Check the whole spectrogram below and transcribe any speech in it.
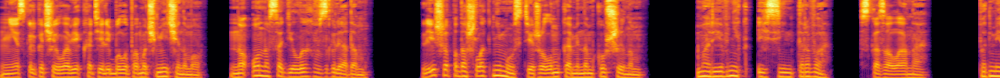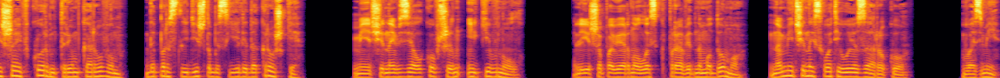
Несколько человек хотели было помочь Меченому, но он осадил их взглядом. Лиша подошла к нему с тяжелым каменным кувшином. «Моревник и синь трава», – сказала она. «Подмешай в корм трем коровам, да проследи, чтобы съели до крошки». Меченый взял кувшин и кивнул. Лиша повернулась к праведному дому, но Меченый схватил ее за руку. «Возьми».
